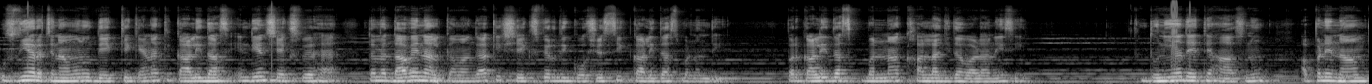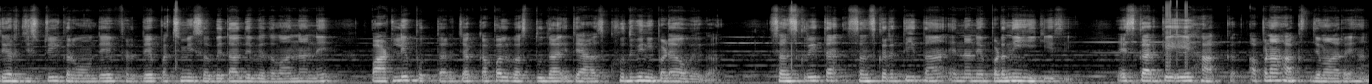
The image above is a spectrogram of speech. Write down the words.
ਉਸ ਦੀਆਂ ਰਚਨਾਵਾਂ ਨੂੰ ਦੇਖ ਕੇ ਕਹਿਣਾ ਕਿ ਕਾਲੀਦਾਸ ਇੰਡੀਅਨ ਸ਼ੇਕਸਪੀਅਰ ਹੈ ਤਾਂ ਮੈਂ ਦਾਅਵੇ ਨਾਲ ਕਹਾਂਗਾ ਕਿ ਸ਼ੇਕਸਪੀਅਰ ਦੀ ਕੋਸ਼ਿਸ਼ ਸੀ ਕਾਲੀਦਾਸ ਬਣਨ ਦੀ। ਪਰ ਕਾਲੀਦਾਸ ਬੰਨਾ ਖਾਲਾ ਜੀ ਦਾ ਵਾੜਾ ਨਹੀਂ ਸੀ। ਦੁਨੀਆ ਦੇ ਇਤਿਹਾਸ ਨੂੰ ਆਪਣੇ ਨਾਮ ਤੇ ਰਜਿਸਟਰੀ ਕਰਵਾਉਂਦੇ ਫਿਰਦੇ ਪੱਛਮੀ ਸਭਿਅਤਾ ਦੇ ਵਿਦਵਾਨਾਂ ਨੇ ਪਾਟਲੀਪੁੱਤਰ ਜਾਂ ਕਪਲ ਵਸਤੂ ਦਾ ਇਤਿਹਾਸ ਖੁਦ ਵੀ ਨਹੀਂ ਪੜਿਆ ਹੋਵੇਗਾ। ਸੰਸਕ੍ਰਿਤ ਸੰਸਕ੍ਰਿਤੀ ਤਾਂ ਇਹਨਾਂ ਨੇ ਪੜ੍ਹਨੀ ਹੀ ਕੀ ਸੀ? ਇਸ ਕਰਕੇ ਇਹ ਹੱਕ, ਆਪਣਾ ਹੱਕ ਜਮਾ ਰਹੇ ਹਨ।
